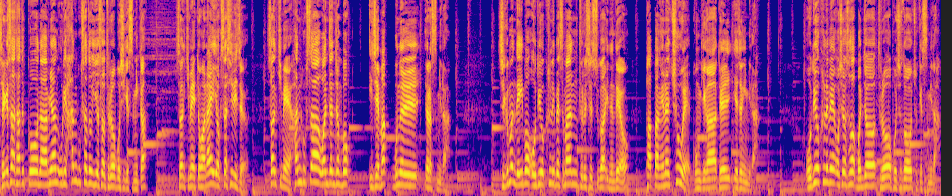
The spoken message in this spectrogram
세계사 다 듣고 나면 우리 한국사도 이어서 들어보시겠습니까? 썬킴의 또 하나의 역사 시리즈 썬킴의 한국사 완전 정복 이제 막 문을 열었습니다. 지금은 네이버 오디오 클립에서만 들으실 수가 있는데요. 팟빵에는 추후에 공개가 될 예정입니다. 오디오 클립에 오셔서 먼저 들어보셔도 좋겠습니다.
